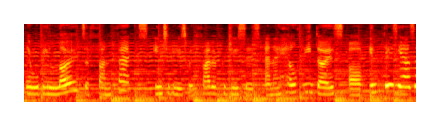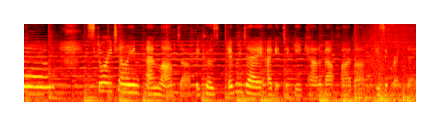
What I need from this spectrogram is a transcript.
There will be loads of fun facts, interviews with fibre producers, and a healthy dose of enthusiasm, storytelling, and laughter because every day I get to geek out about fibre is a great day.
